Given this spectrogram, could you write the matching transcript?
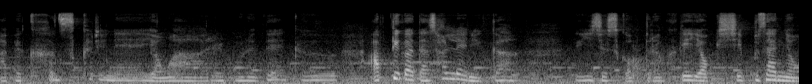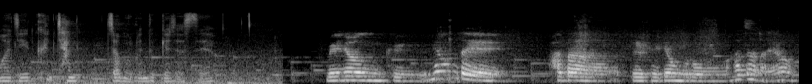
앞에 큰 스크린에 영화를 보는데 그 앞뒤가 다 설레니까 잊을 수가 없더라고. 그게 역시 부산 영화제의 큰 장점으로 느껴졌어요. 매년 그 해운대 바다를 배경으로 하잖아요.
